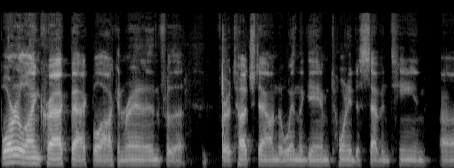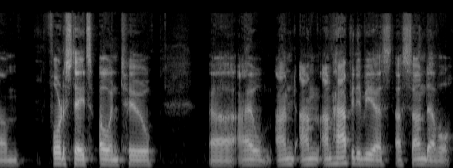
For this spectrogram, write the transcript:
borderline crackback block, and ran it in for the for a touchdown to win the game, twenty to seventeen. Um, Florida State's zero oh and two. Uh, I I'm I'm I'm happy to be a, a Sun Devil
